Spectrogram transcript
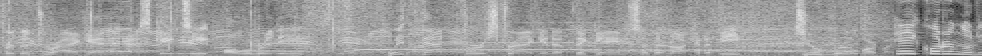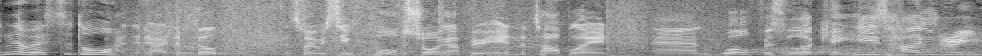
For the dragon, SKT already with that first dragon of the game, so they're not going to be too broke. 페이커를 노리는 웨스도어. the item build. That's why we see Wolf showing up here in the top lane. And Wolf is looking, he's hungry.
